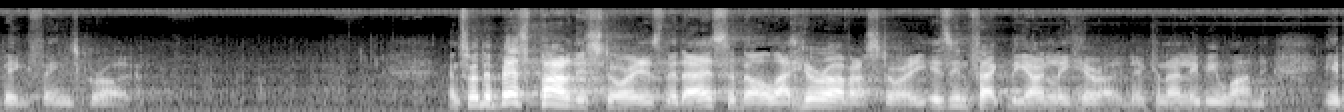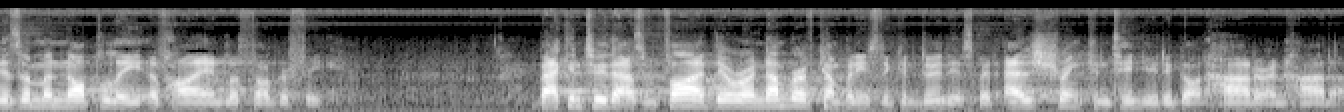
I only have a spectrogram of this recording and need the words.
big things grow. And so the best part of this story is that ASML, our hero of our story, is in fact the only hero. There can only be one. It is a monopoly of high-end lithography. Back in 2005, there were a number of companies that could do this, but as shrink continued, it got harder and harder.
